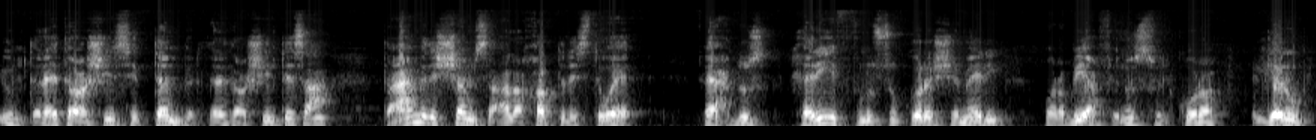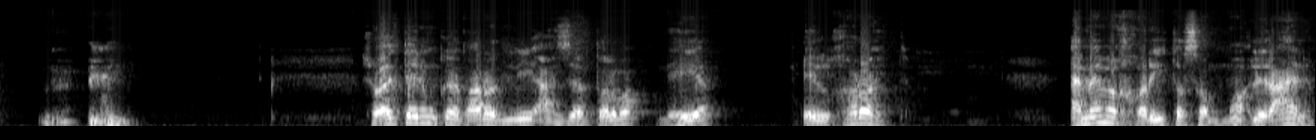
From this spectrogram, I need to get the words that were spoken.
يوم 23 سبتمبر 23 9 تعامد الشمس على خط الاستواء فيحدث خريف في نص الكرة الشمالي وربيع في نصف الكرة الجنوبي. سؤال تاني ممكن اتعرض ليه أعزائي الطلبة اللي هي الخرائط. امامك خريطة صماء للعالم.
